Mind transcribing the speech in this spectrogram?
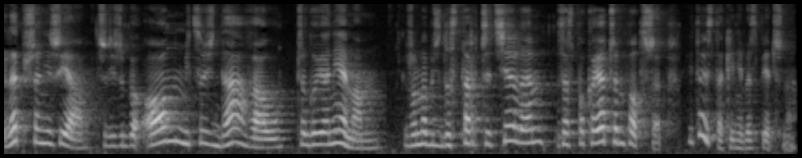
lepsze niż ja. Czyli żeby on mi coś dawał, czego ja nie mam. Że on ma być dostarczycielem, zaspokajaczem potrzeb. I to jest takie niebezpieczne.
